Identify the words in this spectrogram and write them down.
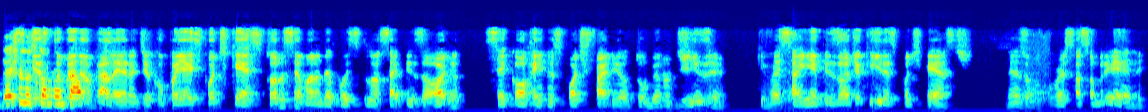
deixa nos comentários. Não, galera, de acompanhar esse podcast toda semana depois que lançar episódio. Você corre aí no Spotify, no YouTube ou no Deezer, que vai sair episódio aqui desse podcast. Nós vamos conversar sobre ele.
